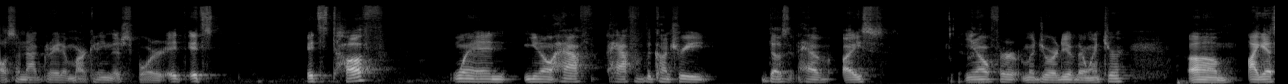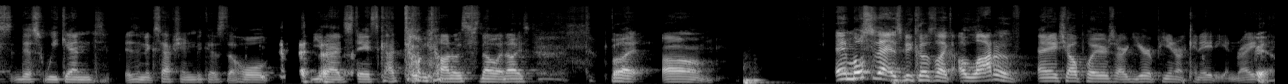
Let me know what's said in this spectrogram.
also not great at marketing their sport. It, it's it's tough when you know half half of the country doesn't have ice, you know, for majority of their winter. Um, I guess this weekend is an exception because the whole United States got dumped on with snow and ice. But um, and most of that is because like a lot of NHL players are European or Canadian, right? Yeah.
